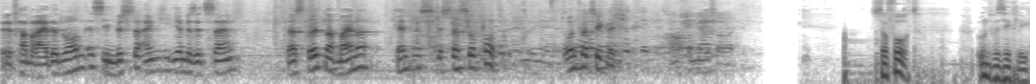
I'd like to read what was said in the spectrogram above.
verbreitet worden ist. Sie müsste eigentlich in Ihrem Besitz sein. Das tritt nach meiner Kenntnis ist das sofort. Unverzüglich. Sofort. Onvoorzichtig.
